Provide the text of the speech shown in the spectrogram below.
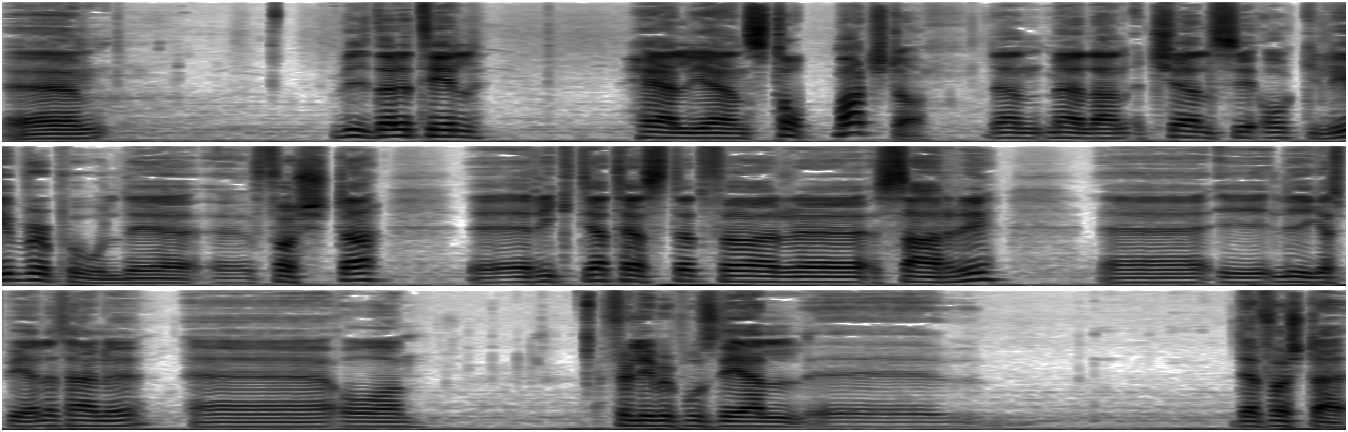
Eh, vidare till helgens toppmatch då. Den mellan Chelsea och Liverpool. Det eh, första eh, riktiga testet för eh, Sarri eh, i ligaspelet här nu. Eh, och för Liverpools del eh, den första,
